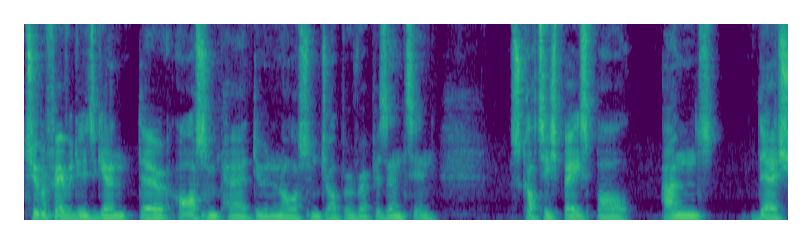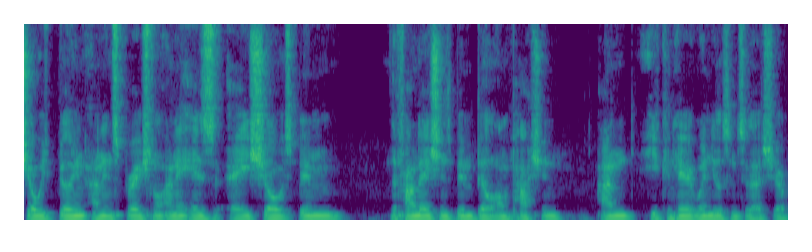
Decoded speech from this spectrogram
two of my favourite dudes again. They're an awesome pair doing an awesome job of representing Scottish baseball, and their show is brilliant and inspirational. And it is a show that's been the foundation's been built on passion, and you can hear it when you listen to their show.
